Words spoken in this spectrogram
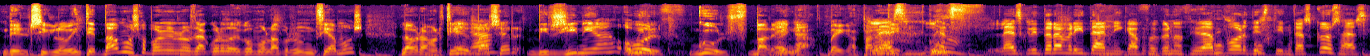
del siglo XX. Vamos a ponernos de acuerdo de cómo la pronunciamos. Laura Martínez, Venga. ¿va a ser Virginia o Vir- Woolf. Gulf. Vale, venga, venga, para la, ti. la- la escritora británica fue conocida por distintas cosas.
